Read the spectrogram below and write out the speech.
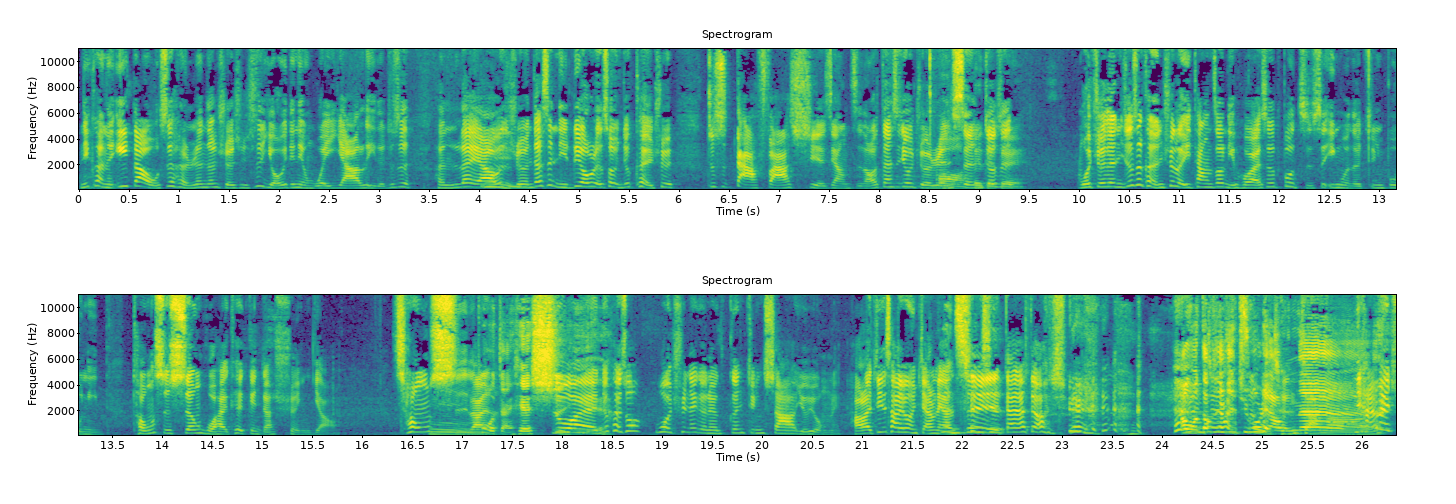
你可能一到五是很认真学习，是有一点点微压力的，就是很累啊，或者学。但是你六日的时候，你就可以去就是大发泄这样子，然后但是又觉得人生就是，oh, 对对对，我觉得你就是可能去了一趟之后，你回来是不只是英文的进步，你同时生活还可以跟人家炫耀。充实来拓展一些事业，对，你就可以说我有去那个呢，跟金沙游泳呢。好了，金沙游泳讲两次，大家都要去。啊，我到现在还去不了呢。你还没去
